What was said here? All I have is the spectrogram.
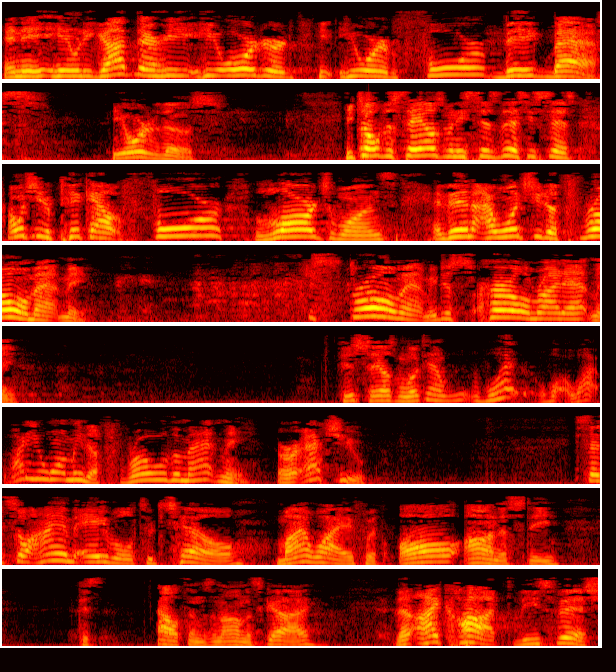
And he, when he got there, he, he ordered he, he ordered four big bass. He ordered those. He told the salesman, he says this, he says, I want you to pick out four large ones, and then I want you to throw them at me. Just throw them at me. Just hurl them right at me. His salesman looked at him, what? Why, why do you want me to throw them at me? Or at you? He said, so I am able to tell my wife with all honesty, because Alton's an honest guy, that I caught these fish.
